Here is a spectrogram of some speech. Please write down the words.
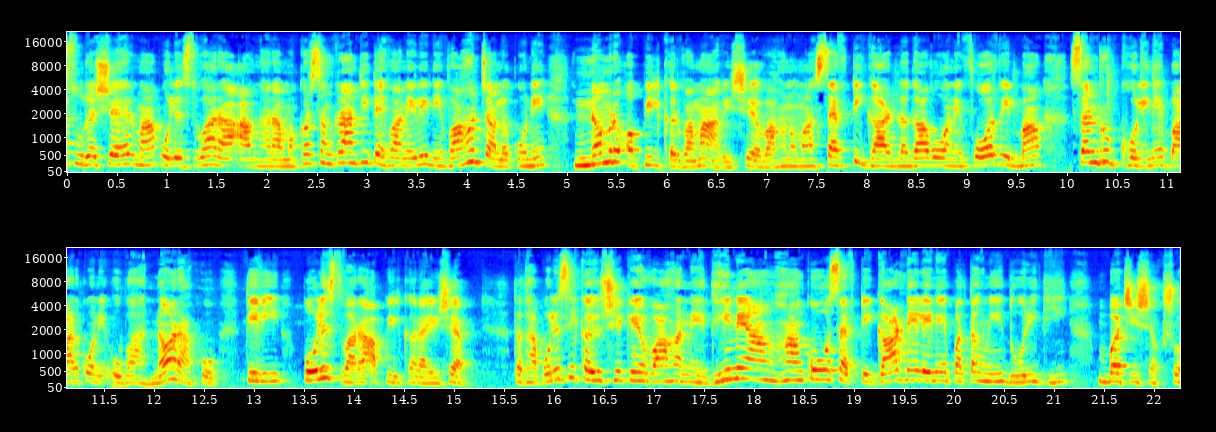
સુરત શહેરમાં પોલીસ દ્વારા આવનારા મકર સંક્રાંતિ તહેવારને લઈને વાહન ચાલકોને નમ્ર અપીલ કરવામાં આવી છે. વાહનોમાં સેફટી ગાર્ડ લગાવો અને ફોર વ્હીલમાં સનરૂફ ખોલીને બાળકોને ઊભા ન રાખો તેવી પોલીસ દ્વારા અપીલ કરાઈ છે. તથા પોલીસે કહ્યું છે કે વાહનને ધીમે હાંકો સેફટી ગાર્ડને લઈને પતંગની દોરીથી બચી શકશો.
